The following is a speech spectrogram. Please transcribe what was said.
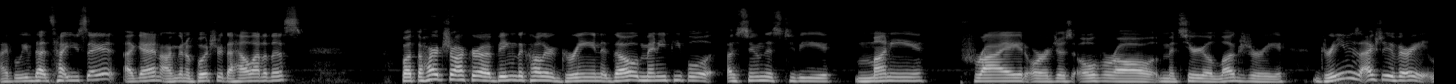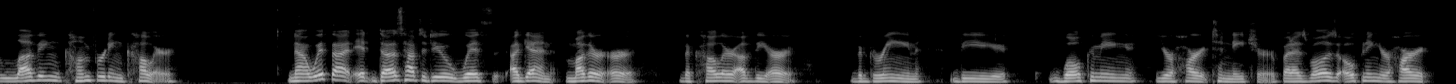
I believe that's how you say it. Again, I'm going to butcher the hell out of this. But the heart chakra being the color green, though many people assume this to be money, pride, or just overall material luxury, green is actually a very loving, comforting color. Now, with that, it does have to do with, again, Mother Earth, the color of the earth, the green the welcoming your heart to nature, but as well as opening your heart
